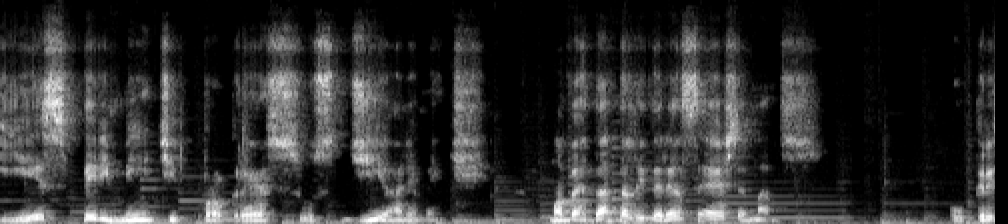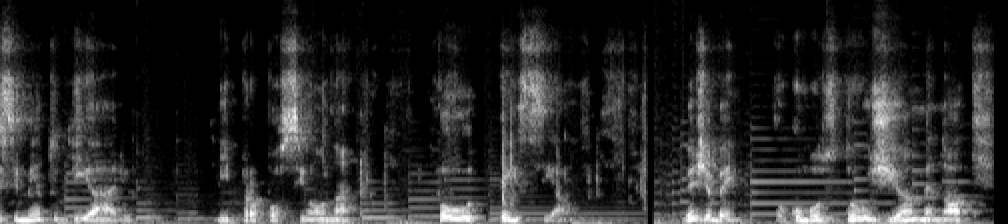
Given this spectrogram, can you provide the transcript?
e experimente progressos diariamente. Uma verdade da liderança é esta, irmãos. O crescimento diário me proporciona potencial. Veja bem, o compositor Jean Menotti,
